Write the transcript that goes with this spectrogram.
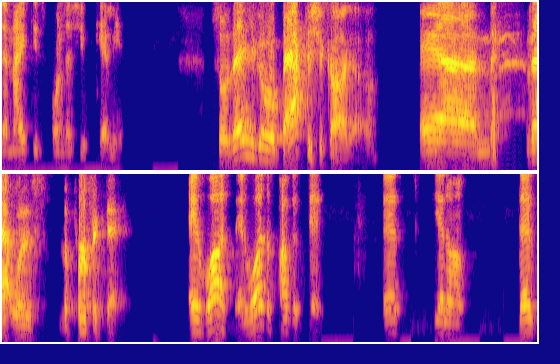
the Nike sponsorship came in. So then you go back to Chicago, and that was the perfect day. It was. It was a perfect day. It's you know, the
